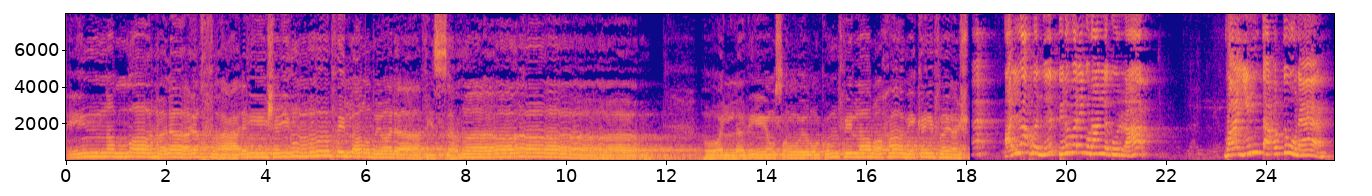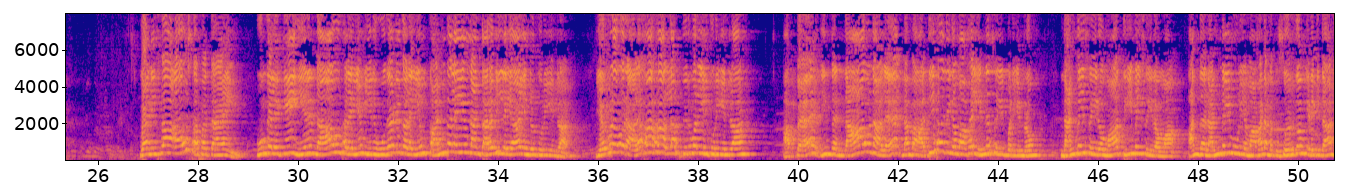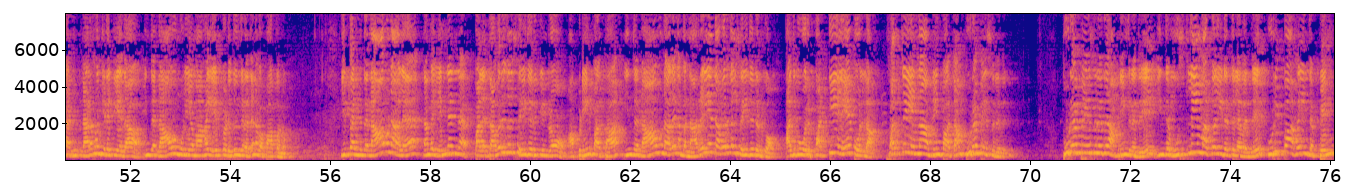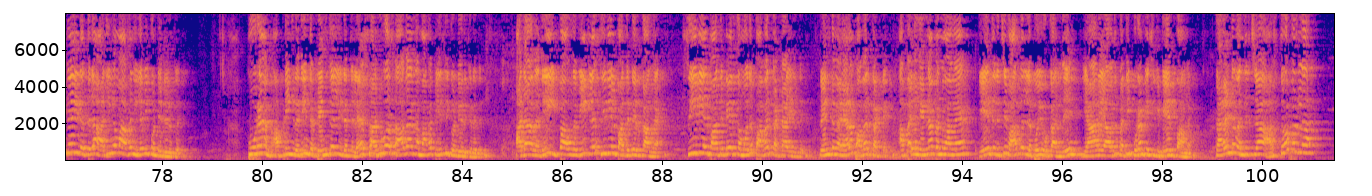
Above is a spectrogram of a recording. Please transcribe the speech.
إن الله لا يخفى عليه شيء في الأرض ولا في السماء هو الذي يصوركم في الأرحام كيف يشاء அல்லாஹ் வந்து திருமறை குரான்ல கூறுறான் வா இன் தஅத்தூன வனிசாஅவ் சஃபத்தைன் உங்களுக்கு இரு நாவுகளையும் இரு உதடுகளையும் கண்களையும் நான் தரவில்லையா என்று கூறுகின்றான். எவ்வளவு ஒரு அழகாக அல்லாஹ் திருமறையில் கூறுகின்றான். அப்ப இந்த நாவுனால நம்ம அதிக அதிகமாக என்ன செய்யப்படுகின்றோம்? நன்மை செய்யறோமா தீமை செய்யறோமா அந்த நன்மை மூலியமாக நமக்கு சொர்க்கம் கிடைக்குதா நன்- நரகம் கிடைக்கியதா இந்த நாவு மூலியமாக ஏற்படுதுங்கிறத நம்ம பார்க்கணும். இப்ப இந்த நாவுனால நம்ம என்னென்ன பல தவறுகள் செய்து இருக்கின்றோம் அப்படின்னு பார்த்தா இந்த நாவுனால நம்ம நிறைய தவறுகள் செய்துட்டு இருக்கோம். அதுக்கு ஒரு பட்டியலே போடலாம். ஃபர்ஸ்ட் என்ன அப்படின்னு பார்த்தா புறம் பேசுறது. புறம் பேசுறது அப்படிங்கிறது இந்த முஸ்லிம் மக்களிடத்துல வந்து குறிப்பாக இந்த பெண்களிடத்துல அதிகமாக நிலவி கொண்டுட்டு இருக்கு. புறம் அப்படிங்கிறது இந்த பெண்கள் இடத்துல சர்வ சாதாரணமாக பேசிக்கொண்டிருக்கிறது இருக்கிறது அதாவது இப்ப அவங்க வீட்டுல சீரியல் பார்த்துட்டு இருக்காங்க. சீரியல் பார்த்துட்டே இருக்கும் போது பவர் கட் ஆயிடுது. ரெண்டு மணி நேரம் பவர் கட்டு அப்ப இவங்க என்ன பண்ணுவாங்க? ஏந்திரிச்சு வாசல்ல போய் உட்காந்து யாரையாவது பத்தி புறம் பேசிக்கிட்டே இருப்பாங்க. கரண்ட் வந்துருச்சா? அஸ்தோபர்ல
